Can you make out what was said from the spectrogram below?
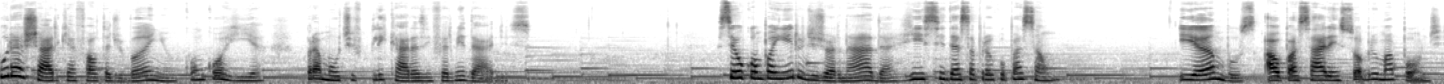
por achar que a falta de banho concorria para multiplicar as enfermidades. Seu companheiro de jornada ri-se dessa preocupação. E ambos, ao passarem sobre uma ponte,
